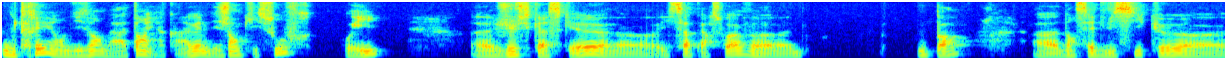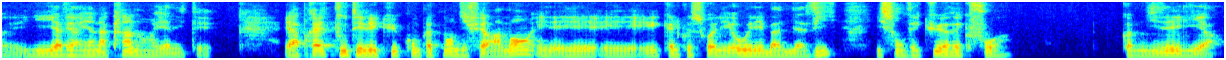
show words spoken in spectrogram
outrés en disant, mais attends, il y a quand même des gens qui souffrent, oui, jusqu'à ce qu'ils s'aperçoivent ou pas dans cette vie-ci qu'il n'y avait rien à craindre en réalité. Et après, tout est vécu complètement différemment, et, quels que soient les hauts et les bas de la vie, ils sont vécus avec foi, comme disait Elia.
